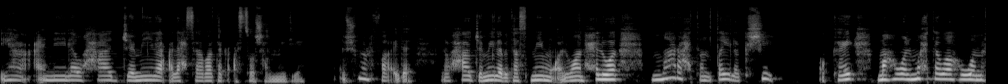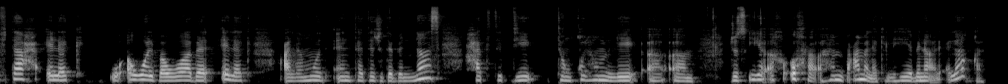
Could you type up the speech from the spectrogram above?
يعني لوحات جميلة على حساباتك على ال social media شنو الفائدة؟ لوحات جميلة بتصميم وألوان حلوة ما راح تنطي لك شيء okay؟ ما هو المحتوى هو مفتاح إلك وأول بوابة إلك على مود أنت تجذب الناس حتى تبدي تنقلهم لجزئية أخرى أهم بعملك اللي هي بناء العلاقة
